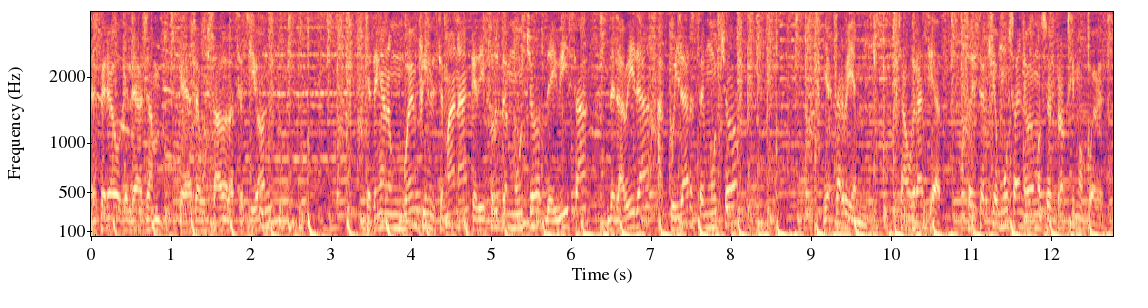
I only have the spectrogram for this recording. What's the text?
Espero que les hayan, que haya gustado la sesión. Que tengan un buen fin de semana, que disfruten mucho de Ibiza, de la vida, a cuidarse mucho y a estar bien. Chao, gracias. Soy Sergio Musa y nos vemos el próximo jueves.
